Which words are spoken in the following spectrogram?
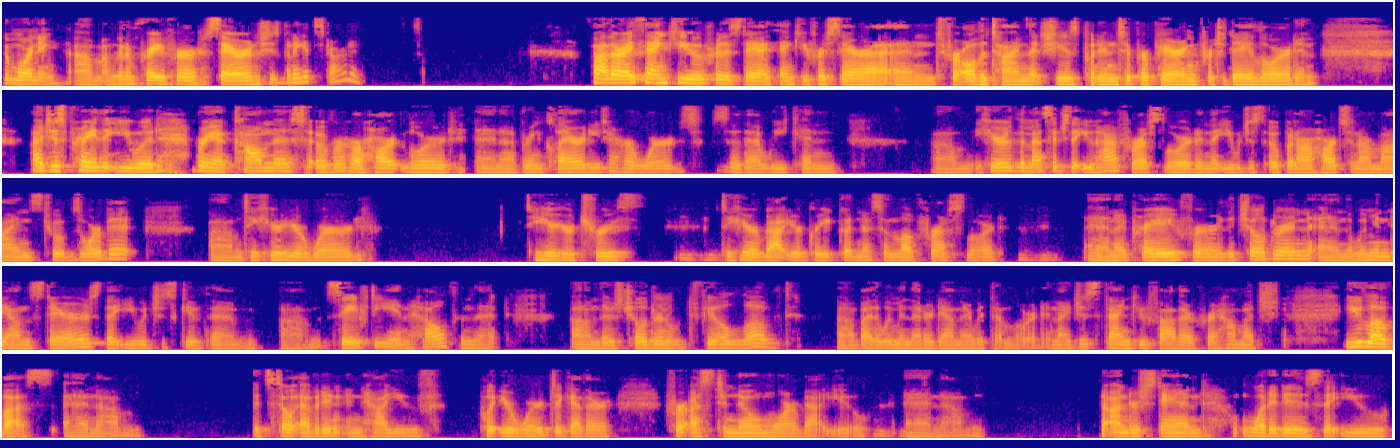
Good morning. Um, I'm going to pray for Sarah and she's going to get started. Father, I thank you for this day. I thank you for Sarah and for all the time that she has put into preparing for today, Lord. And I just pray that you would bring a calmness over her heart, Lord, and uh, bring clarity to her words so that we can um, hear the message that you have for us, Lord, and that you would just open our hearts and our minds to absorb it, um, to hear your word, to hear your truth mm-hmm. to hear about your great goodness and love for us, Lord. Mm-hmm. And I pray for the children and the women downstairs that you would just give them um, safety and health, and that um, those children would feel loved uh, by the women that are down there with them, Lord. And I just thank you, Father, for how much you love us. And um, it's so evident in how you've put your word together for us to know more about you mm-hmm. and um, to understand what it is that you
